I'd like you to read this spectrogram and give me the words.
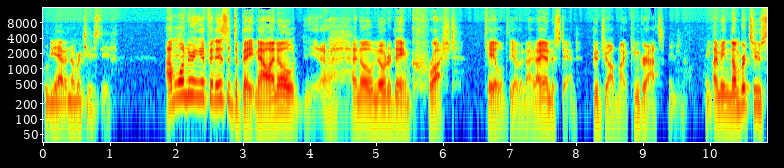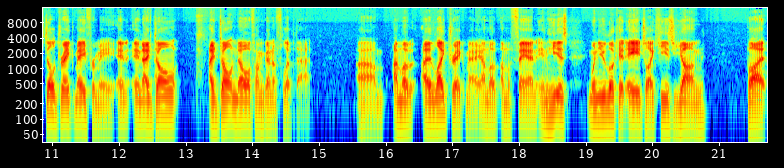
Who do you have at number two, Steve? i'm wondering if it is a debate now i know i know notre dame crushed caleb the other night i understand good job mike congrats Thank you. Thank I mean, number two still Drake Maye for me, and and I don't I don't know if I'm going to flip that. Um, I'm a I like Drake Maye. I'm a I'm a fan, and he is when you look at age, like he's young, but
